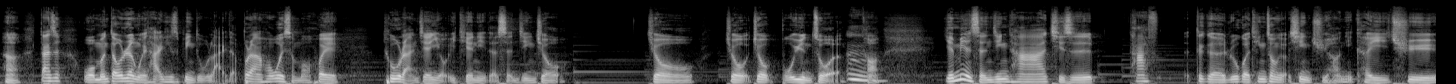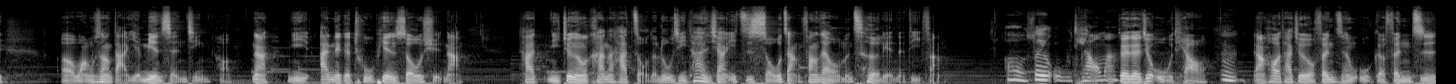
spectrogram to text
哈，但是我们都认为他一定是病毒来的，不然的话为什么会突然间有一天你的神经就就就就不运作了？嗯，好，颜面神经它其实它。这个如果听众有兴趣哈，你可以去呃网络上打颜面神经哈，那你按那个图片搜寻呐，它你就能够看到它走的路径，它很像一只手掌放在我们侧脸的地方。哦，所以五条嘛？对对，就五条。嗯，然后它就有分成五个分支，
